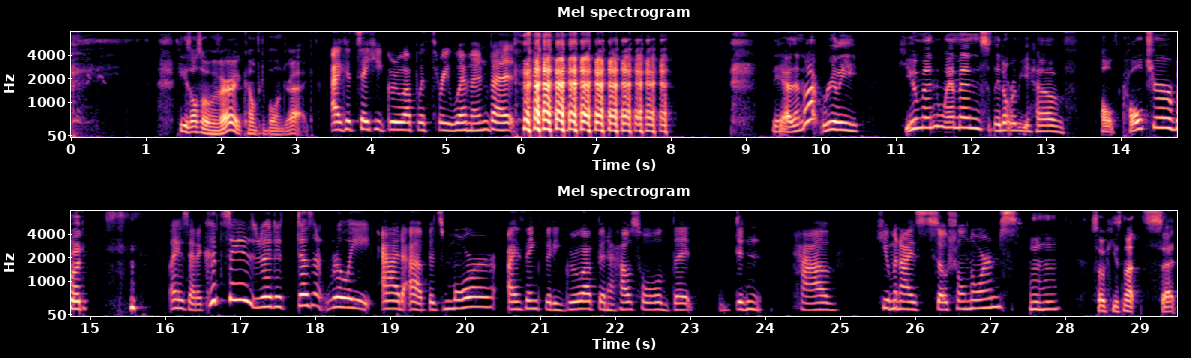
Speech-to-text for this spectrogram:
He's also very comfortable in drag. I could say he grew up with three women, but yeah, they're not really human women, so they don't really have alt culture, but like I said, I could say that it doesn't really add up. It's more, I think, that he grew up in a household that didn't have humanized social norms. Mm-hmm. So he's not set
